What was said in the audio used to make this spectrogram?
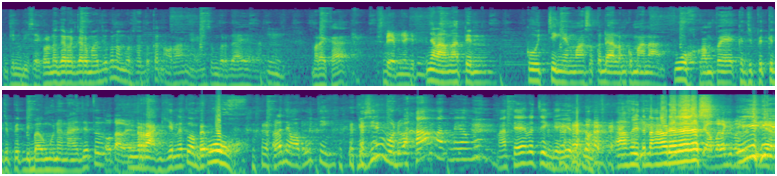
mungkin bisa kalau negara-negara maju kan nomor satu kan orangnya yang sumber daya kan Hmm. mereka SDM-nya gitu. nyelamatin kucing yang masuk ke dalam ke mana, wuh sampai kejepit-kejepit di bangunan aja tuh Total ya? ngeraginnya tuh sampai wuh, padahal nyawa kucing. Di sini bodo amat memang, mati aja lu cing kayak gitu. Langsung ditenang ah, udah udah. udah. Siapa lagi manusia? Iya,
